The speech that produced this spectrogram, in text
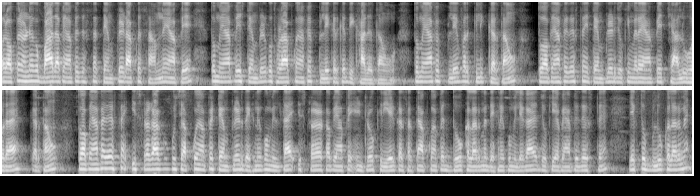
और ओपन होने के बाद आप यहाँ पे देख सकते हैं टेम्पलेट आपके सामने यहाँ पे तो मैं यहाँ पे इस टेम्पलेट को थोड़ा आपको यहाँ पे प्ले करके दिखा देता हूँ तो मैं यहाँ पे प्ले पर क्लिक करता हूँ तो आप यहाँ पे देख सकते हैं टेम्पलेट जो कि मेरा यहाँ पे चालू हो रहा है करता हूँ तो आप यहाँ पे देख सकते हैं इस प्रकार का कुछ आपको यहाँ पे टेम्पलेट देखने को मिलता है इस प्रकार का आप यहाँ पे इंट्रो क्रिएट कर सकते हैं आपको यहाँ पे दो कलर में देखने को मिलेगा जो कि आप यहाँ पे देख सकते हैं एक तो ब्लू कलर में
